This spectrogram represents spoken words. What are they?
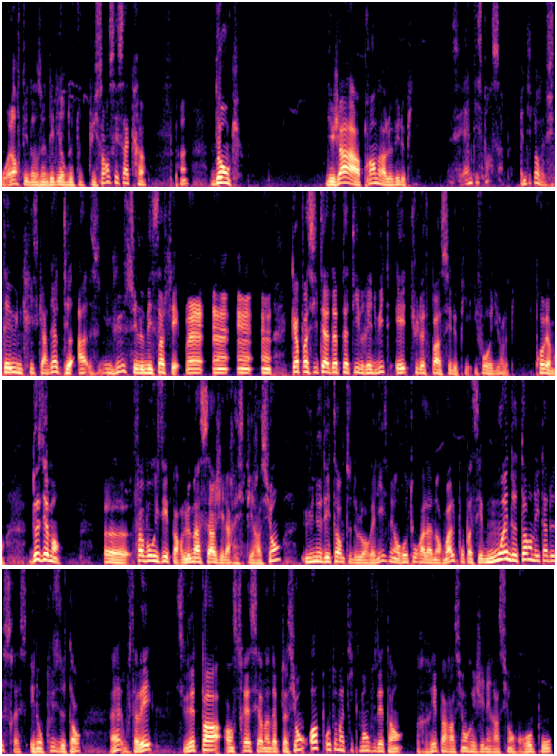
Ou alors tu es dans un délire de toute puissance et ça craint. Hein. Donc, déjà, apprendre à lever le pied. C'est indispensable, indispensable. Si tu as eu une crise cardiaque, juste, c'est le message, c'est capacité adaptative réduite et tu lèves pas assez le pied. Il faut réduire le pied, premièrement. Deuxièmement, euh, favorisé par le massage et la respiration, une détente de l'organisme et un retour à la normale pour passer moins de temps en état de stress et donc plus de temps. Hein, vous savez, si vous n'êtes pas en stress et en adaptation, hop, automatiquement, vous êtes en réparation, régénération, repos.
